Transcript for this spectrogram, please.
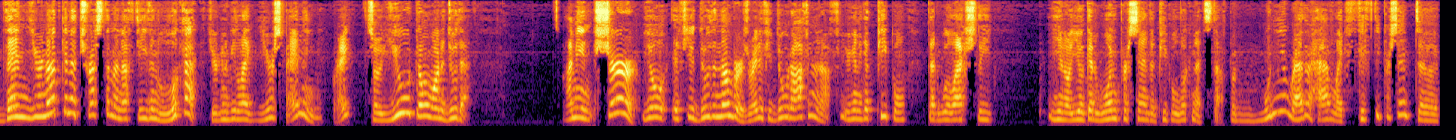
then you're not going to trust them enough to even look at it. You're going to be like you're spamming me right? So you don't want to do that. I mean sure you'll if you do the numbers right if you do it often enough you're going to get people that will actually you know you'll get one percent of people looking at stuff. But wouldn't you rather have like 50 percent to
